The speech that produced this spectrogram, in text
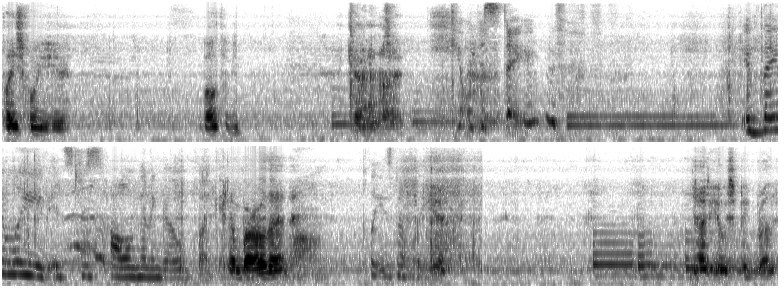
Place for you here. Both of you. On it. Can't we just stay? If they leave, it's just all gonna go fucking Can I borrow that? wrong. Please don't leave. Yeah. Adios, big brother.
